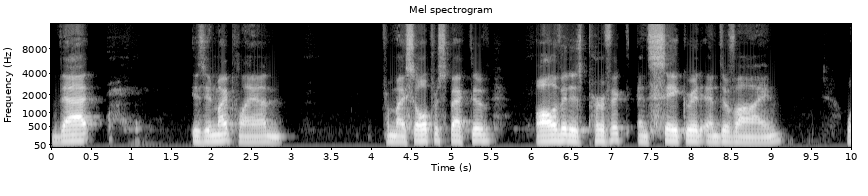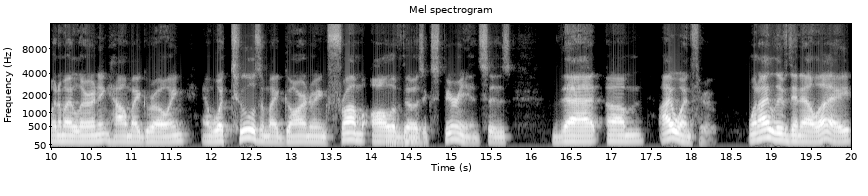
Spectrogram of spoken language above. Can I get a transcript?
that is in my plan from my soul perspective. All of it is perfect and sacred and divine. What am I learning? How am I growing? And what tools am I garnering from all of mm-hmm. those experiences that um, I went through? When I lived in LA,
